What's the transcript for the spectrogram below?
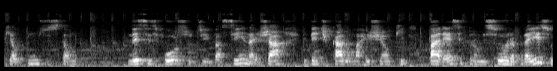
que alguns estão nesse esforço de vacina e já identificaram uma região que parece promissora para isso,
